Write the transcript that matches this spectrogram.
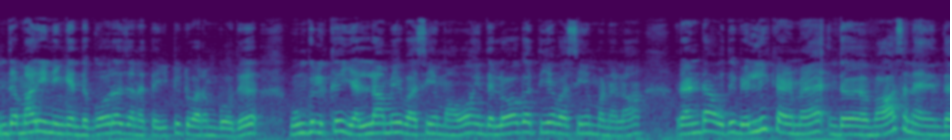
இந்த மாதிரி நீங்கள் இந்த கோரோஜனத்தை இட்டுட்டு வரும்போது உங்களுக்கு எல்லாமே வசியமாகும். இந்த லோகத்தையே வசியம் பண்ணலாம். ரெண்டாவது வெள்ளிக்கிழமை இந்த வாசனை இந்த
